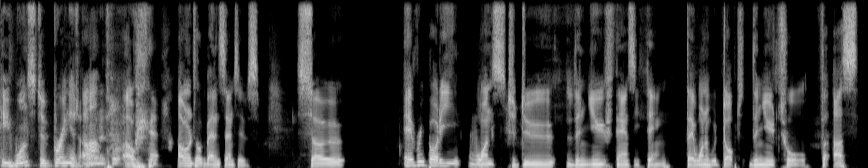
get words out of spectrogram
He wants to bring it I up. want to talk. Oh, I want to talk about incentives. So everybody wants to do the new fancy thing. They want to adopt the new tool. For us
